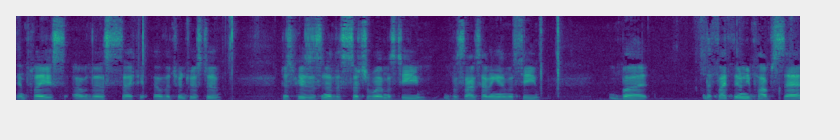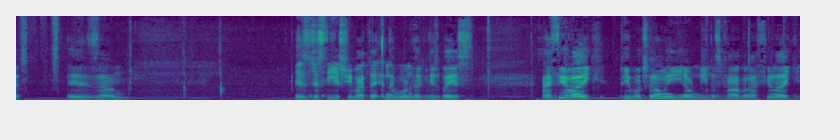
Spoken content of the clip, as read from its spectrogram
in place of the second of the Twin Twister, just because it's another searchable MST besides having MST. But the fact that only pops set is um is just the issue about that, and the one Hercules base. I feel like people tell me you don't need this card, but I feel like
